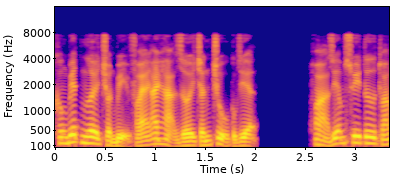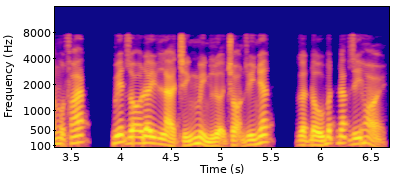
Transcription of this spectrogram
không biết ngươi chuẩn bị phái ai hạ giới chấn trụ cục diện? Hỏa diễm suy tư thoáng một phát, biết rõ đây là chính mình lựa chọn duy nhất, gật đầu bất đắc dĩ hỏi.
